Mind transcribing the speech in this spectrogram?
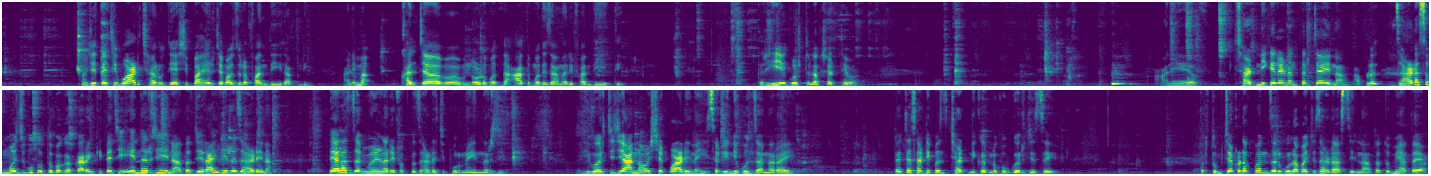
म्हणजे त्याची वाढ छान होती. अशी बाहेरच्या बाजूला फांदी येईल आपली. आणि मग खालच्या नोडमधनं आतमध्ये जाणारी फांदी येते. तर ही एक गोष्ट लक्षात ठेवा. आणि छाटणी केल्यानंतरच्या आहे ना आपलं झाड असं मजबूत होतं बघा कारण की त्याची एनर्जी आहे ना आता जे राहिलेलं झाड आहे ना त्यालाच जा मिळणार आहे फक्त झाडाची पूर्ण एनर्जी ही वरची जी अनावश्यक वाढ आहे ना ही सगळी निघून जाणार आहे. त्याच्यासाठी पण छाटणी करणं खूप गरजेचं आहे. तर तुमच्याकडं पण जर गुलाबाची झाडं असतील ना तर तुम्ही आता या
